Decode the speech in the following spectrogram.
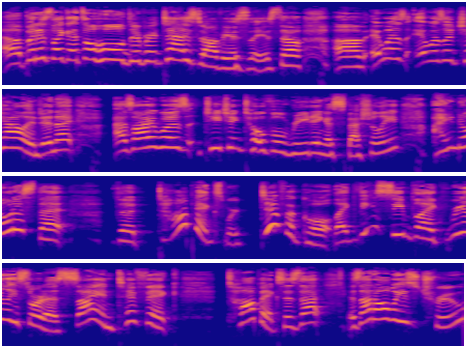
Uh, but it's like, it's a whole different test, obviously. So, um, it was, it was a challenge. And I, as I was teaching TOEFL reading, especially, I noticed that the topics were difficult. Like these seemed like really sort of scientific topics. Is that, is that always true?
